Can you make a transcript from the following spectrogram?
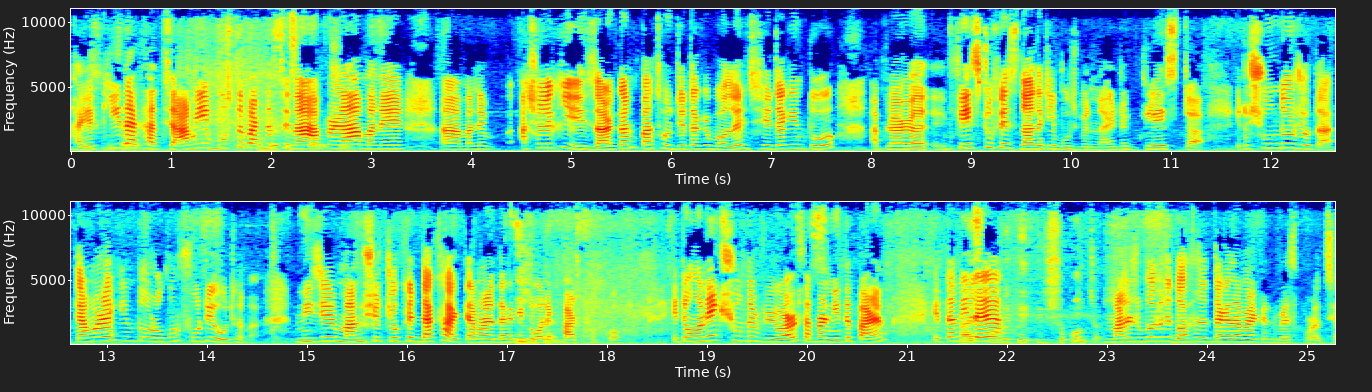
ভাইয়া কি দেখাচ্ছে? আমি বুঝতে পারতেছি না আপনারা মানে মানে আসলে কি জারকান পাথর যেটাকে বলে সেটা কিন্তু আপনার ফেস টু ফেস না দেখলে বুঝবেন না। এটা গ্লেজটা এটা সৌন্দর্যটা ক্যামেরায় কিন্তু ওরকম ফুটে ওঠে না। নিজের মানুষের চোখের দেখা আর ক্যামেরায় দেখা কিন্তু অনেক পার্থক্য। এটা অনেক সুন্দর ভিউয়ার্স আপনারা নিতে পারেন। এটা নিলে মানুষ বলবে যে দশ হাজার টাকা দামের একটা ড্রেস পরেছে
